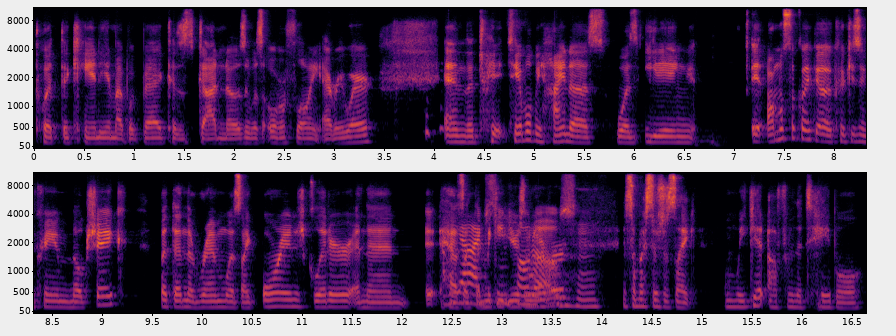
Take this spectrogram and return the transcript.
put the candy in my book bag because God knows it was overflowing everywhere. and the ta table behind us was eating. It almost looked like a cookies and cream milkshake, but then the rim was like orange glitter, and then it has Yeah, like the I've Mickey seen ears and whatever. photos. Mm-hmm. And so my sister's like, when we get up from the table,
